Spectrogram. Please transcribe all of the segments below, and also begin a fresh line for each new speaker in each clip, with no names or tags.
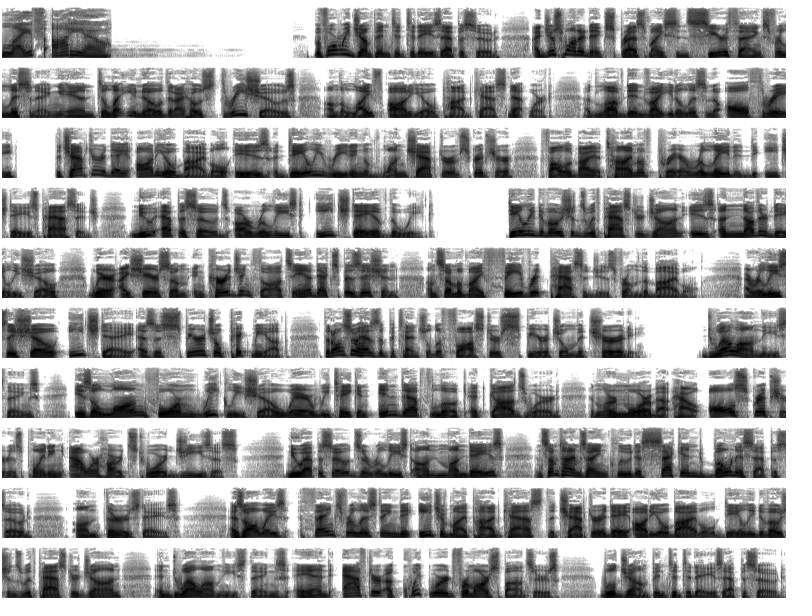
Life Audio.
Before we jump into today's episode, I just wanted to express my sincere thanks for listening and to let you know that I host three shows on the Life Audio Podcast Network. I'd love to invite you to listen to all three. The Chapter a Day Audio Bible is a daily reading of one chapter of Scripture, followed by a time of prayer related to each day's passage. New episodes are released each day of the week. Daily Devotions with Pastor John is another daily show where I share some encouraging thoughts and exposition on some of my favorite passages from the Bible. I release this show each day as a spiritual pick me up that also has the potential to foster spiritual maturity. Dwell on These Things is a long form weekly show where we take an in depth look at God's Word and learn more about how all Scripture is pointing our hearts toward Jesus. New episodes are released on Mondays, and sometimes I include a second bonus episode on Thursdays. As always, thanks for listening to each of my podcasts the Chapter a Day Audio Bible, Daily Devotions with Pastor John, and Dwell on These Things. And after a quick word from our sponsors, we'll jump into today's episode.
